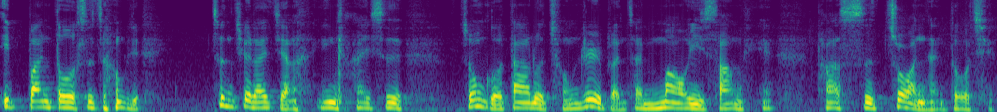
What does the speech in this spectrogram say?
一般都是这么讲。正确来讲，应该是中国大陆从日本在贸易上面，它是赚很多钱。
